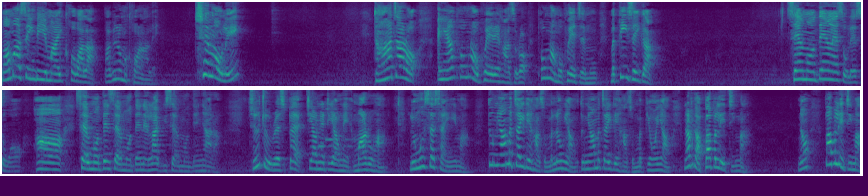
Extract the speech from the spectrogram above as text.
မမစိန်ဘရင်မကြီးခေါ်ပါလားဘာဖြစ်လို့မခေါ်တာလဲချစ်လို့လေ ဒါကကြတော့အရန်ဖုံးတော်ဖွဲ့တဲ့ဟာဆိုတော့ဖုံးတော်မဖွဲ့ခြင်းဘူးမတိစိတ်ကဆယ်မွန်တင်းလဲဆိုလဲဆိုတော့ဟာဆယ်မွန်တင်းဆယ်မွန်တင်းနဲ့လိုက်ပြီးဆယ်မွန်တင်းညတာ due to respect တယောက်နဲ့တယောက်နဲ့အမားတို့ဟာလူမှုဆက်ဆံရေးမှာသူများမကြိုက်တဲ့ဟာဆိုမလုပ်ရအောင်သူများမကြိုက်တဲ့ဟာဆိုမပြောရအောင်နောက်တစ်ခါ public ကြီးမှာနော် public ကြီးမှာ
